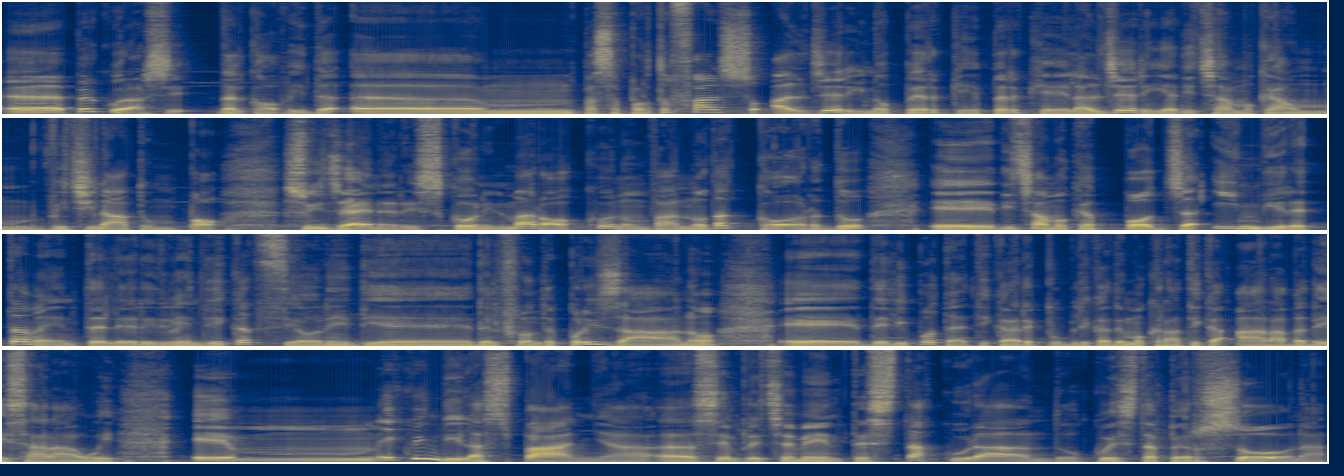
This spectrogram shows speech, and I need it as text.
eh, per curarsi dal Covid. Ehm, passaporto falso algerino perché? Perché l'Algeria, diciamo che ha un vicinato un po' sui generis con il Marocco, non vanno d'accordo e diciamo che appoggia indirettamente le rivendicazioni di, del fronte polisano e dell'ipotetica Repubblica Democratica Araba dei Sahrawi. E, ehm, e quindi la Spagna eh, semplicemente sta curando questa persona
